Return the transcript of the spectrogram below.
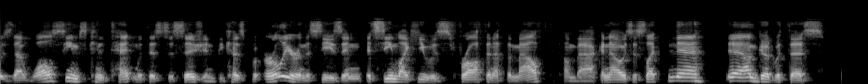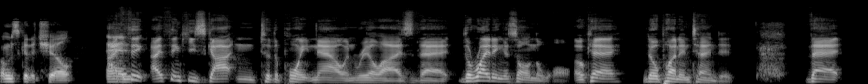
is that Wall seems content with this decision because earlier in the season, it seemed like he was frothing at the mouth to come back. And now he's just like, nah, yeah, I'm good with this. I'm just going to chill. I think I think he's gotten to the point now and realized that the writing is on the wall. Okay, no pun intended. That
